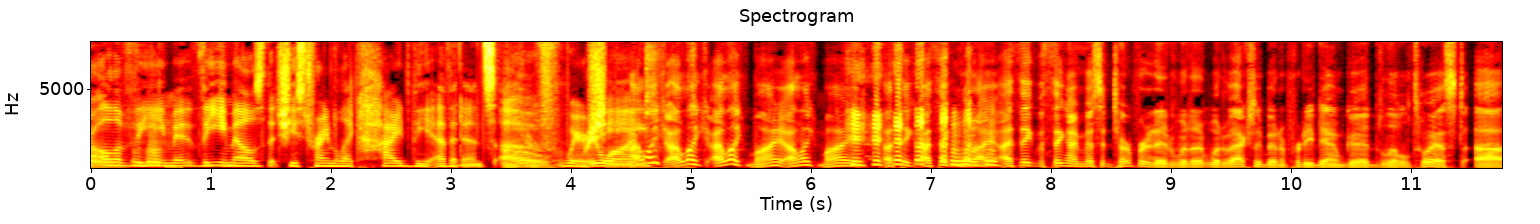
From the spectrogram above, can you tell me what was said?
no. all of the Mhm. ema- the emails that she's trying to like hide the evidence of where she. I like I like I like my I like my I think I think what I I think the thing I misinterpreted would have, would have actually been a pretty damn good little twist. Uh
